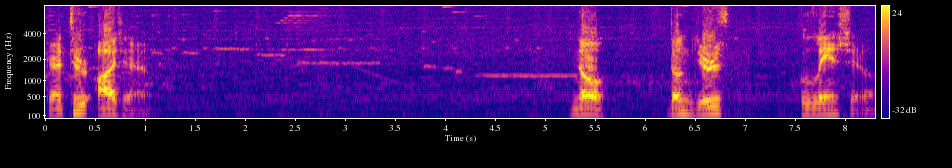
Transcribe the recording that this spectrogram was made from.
get two item. No, don't use glacial.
